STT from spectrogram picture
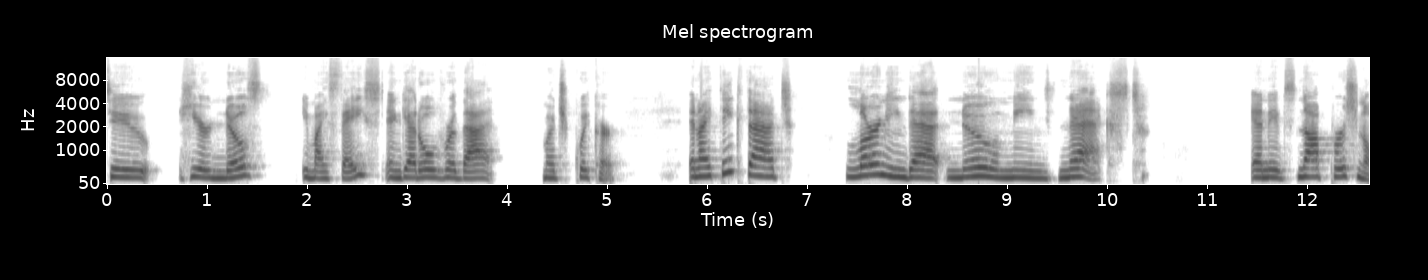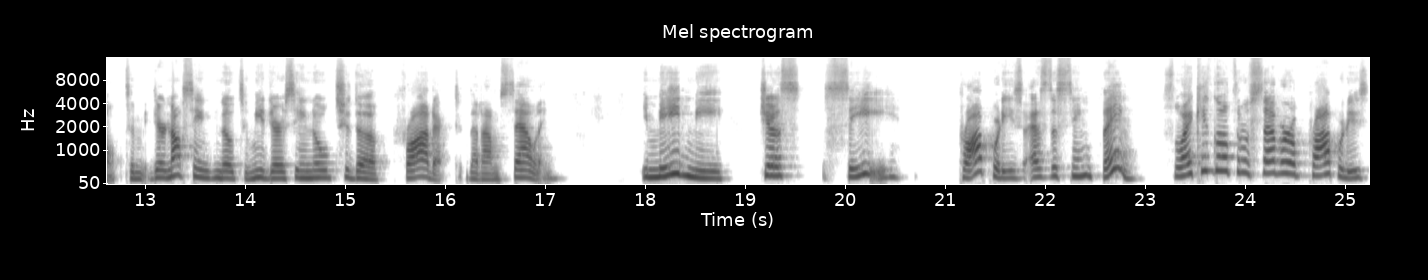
to hear no's in my face and get over that much quicker. And I think that learning that no means next. And it's not personal to me. They're not saying no to me. They're saying no to the product that i'm selling. It made me just see properties as the same thing. So i can go through several properties.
